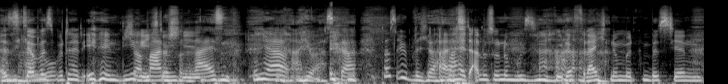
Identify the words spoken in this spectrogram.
Also ich glaube, es wird halt eher in die Richtung Schamanische gehen. Reisen. Ja. Ayahuasca. Das Übliche halt. Aber halt alles ohne Musik oder vielleicht nur mit ein bisschen,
